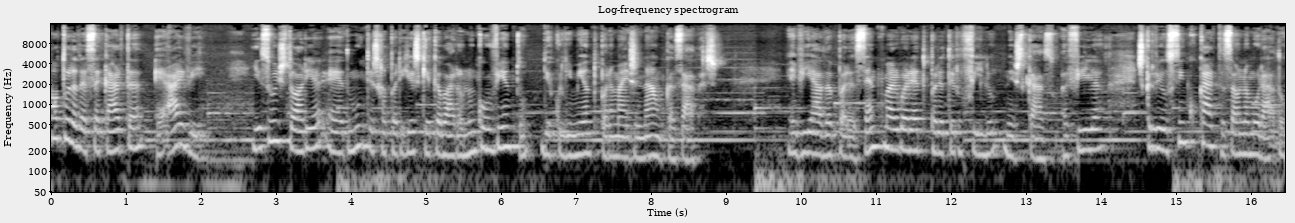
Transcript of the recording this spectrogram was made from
A autora dessa carta é Ivy, e a sua história é de muitas raparigas que acabaram num convento de acolhimento para mães não casadas. Enviada para St. Margaret para ter o filho, neste caso a filha, escreveu cinco cartas ao namorado,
